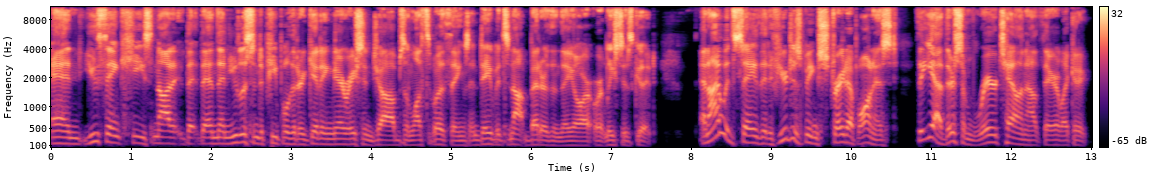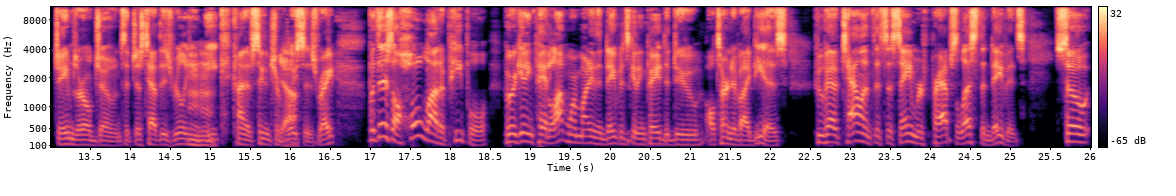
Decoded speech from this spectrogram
and you think he's not, and then you listen to people that are getting narration jobs and lots of other things, and David's not better than they are, or at least as good. And I would say that if you're just being straight up honest, that yeah, there's some rare talent out there like a James Earl Jones that just have these really mm-hmm. unique kind of signature yeah. voices, right? But there's a whole lot of people who are getting paid a lot more money than David's getting paid to do alternative ideas who have talent that's the same or perhaps less than David's. So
